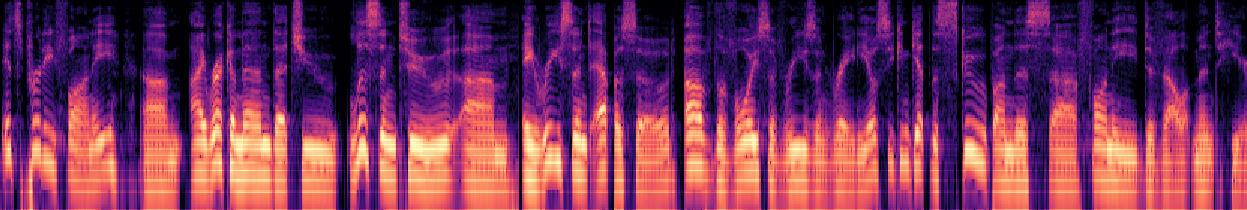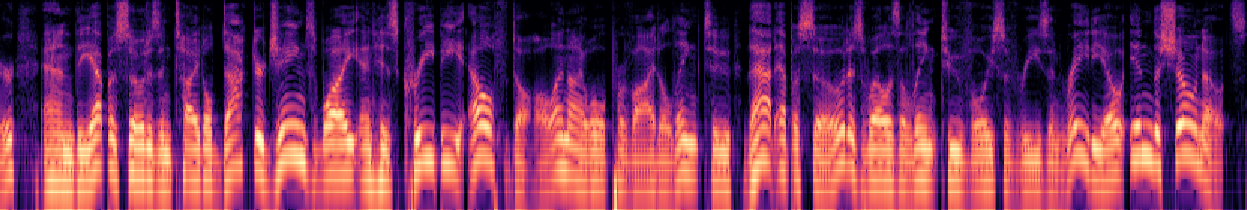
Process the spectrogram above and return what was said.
it's pretty funny. Um, I recommend that you listen to. Um, a recent episode of the Voice of Reason Radio so you can get the scoop on this uh, funny development here. And the episode is entitled Dr. James White and His Creepy Elf Doll. And I will provide a link to that episode as well as a link to Voice of Reason Radio in the show notes.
